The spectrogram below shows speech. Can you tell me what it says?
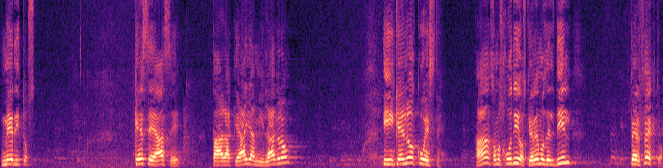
méritos. ¿Qué se hace para que haya milagro y que no cueste? ¿Ah? Somos judíos, queremos el deal perfecto.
